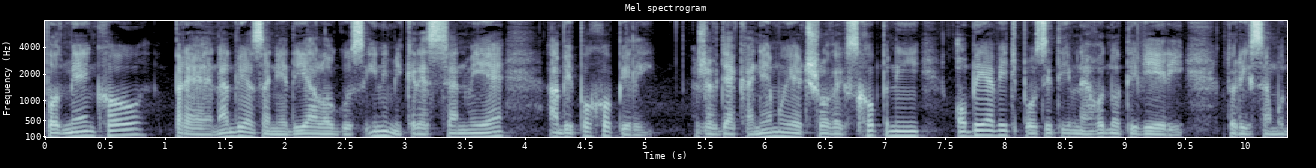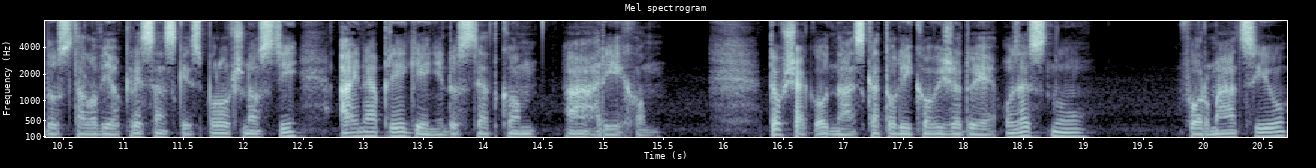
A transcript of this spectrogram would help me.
Podmienkou pre nadviazanie dialogu s inými kresťanmi je, aby pochopili, že vďaka nemu je človek schopný objaviť pozitívne hodnoty viery, ktorých sa mu dostalo v jeho kresťanskej spoločnosti aj napriek jej nedostatkom a hriechom. To však od nás, katolíkov, vyžaduje ozestnú formáciu,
